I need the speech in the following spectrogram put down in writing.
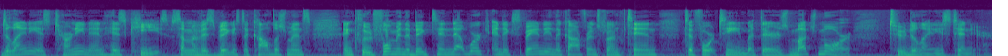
Delany is turning in his keys. Some of his biggest accomplishments include forming the Big Ten Network and expanding the conference from 10 to 14, but there's much more to Delany's tenure.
